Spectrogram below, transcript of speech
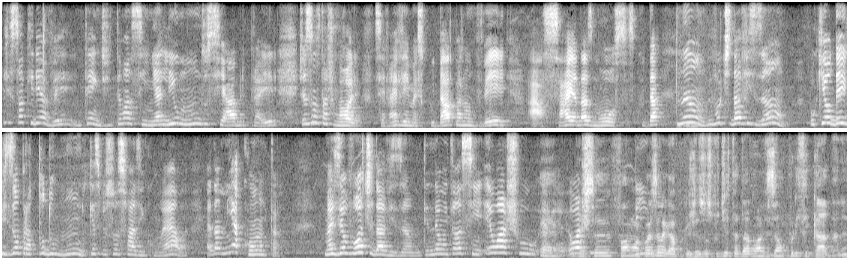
Ele só queria ver, entende? Então, assim, ali o mundo se abre pra ele. Jesus não tá falando, olha, você vai ver, mas cuidado pra não ver a saia das moças. Cuidado. Não, eu vou te dar visão. Porque eu dei visão pra todo mundo. O que as pessoas fazem com ela é da minha conta. Mas eu vou te dar visão, entendeu? Então, assim, eu acho. É, eu acho você fala uma lindo. coisa legal, porque Jesus podia ter dado uma visão purificada, né?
